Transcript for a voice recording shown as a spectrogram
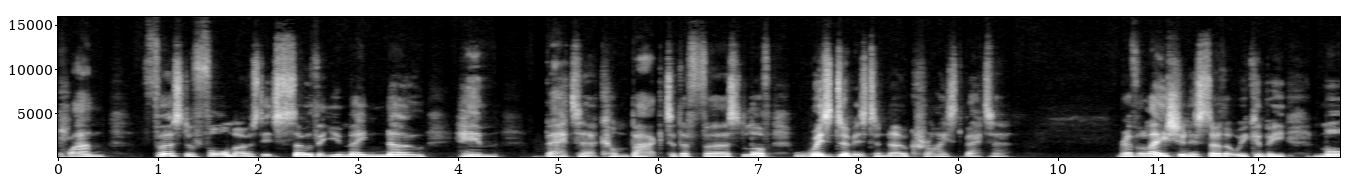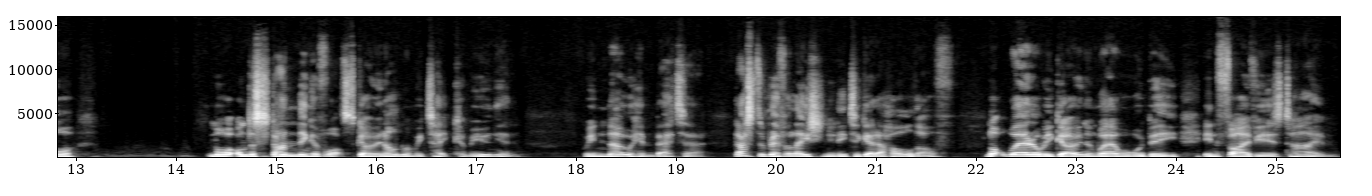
plan. First and foremost, it's so that you may know him better. Come back to the first love. Wisdom is to know Christ better. Revelation is so that we can be more, more understanding of what's going on when we take communion. We know Him better. That's the revelation you need to get a hold of. Not where are we going and where will we be in five years' time.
